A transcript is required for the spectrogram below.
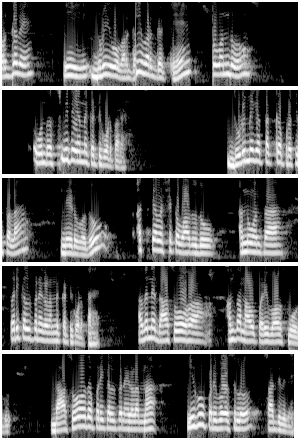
ವರ್ಗವೇ ಈ ದುಡಿಯುವ ವರ್ಗ. ಈ ವರ್ಗಕ್ಕೆ ಒಂದು ಒಂದು ಅಸ್ಮಿತೆಯನ್ನು ಕಟ್ಟಿಕೊಡ್ತಾರೆ. ದುಡಿಮೆಗೆ ತಕ್ಕ ಪ್ರತಿಫಲ ನೀಡುವುದು ಅತ್ಯವಶ್ಯಕವಾದುದು ಅನ್ನುವಂಥ ಪರಿಕಲ್ಪನೆಗಳನ್ನು ಕಟ್ಟಿಕೊಡ್ತಾರೆ. ಅದನ್ನೇ ದಾಸೋಹ ಅಂತ ನಾವು ಪರಿಭಾವಿಸ್ಬೋದು. ದಾಸೋಹದ ಪರಿಕಲ್ಪನೆಗಳನ್ನು ಈಗೂ ಪರಿಭಾವಿಸಲು ಸಾಧ್ಯವಿದೆ.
